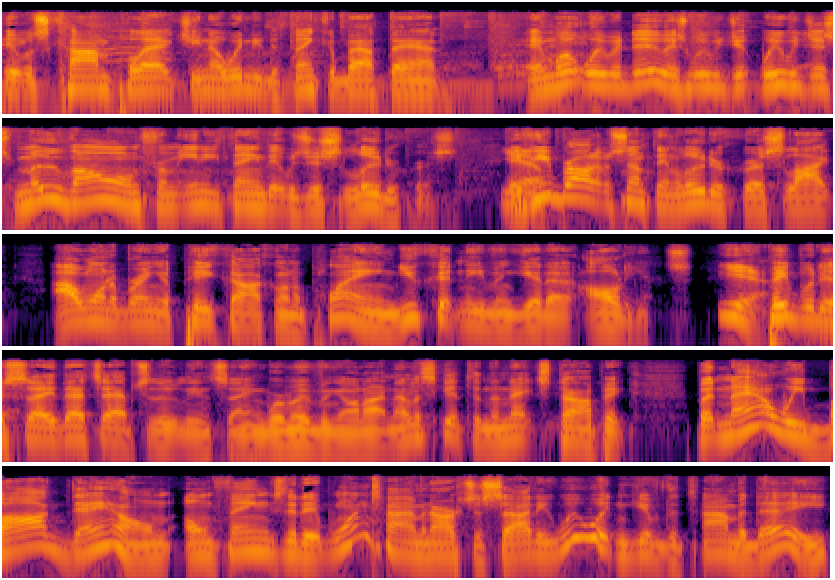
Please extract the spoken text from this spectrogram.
it was complex. You know, we need to think about that. And what we would do is we would ju- we would just move on from anything that was just ludicrous. Yeah. If you brought up something ludicrous like I want to bring a peacock on a plane, you couldn't even get an audience. Yeah. People just say that's absolutely insane. We're moving on. All right, now let's get to the next topic. But now we bog down on things that at one time in our society we wouldn't give the time of day.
